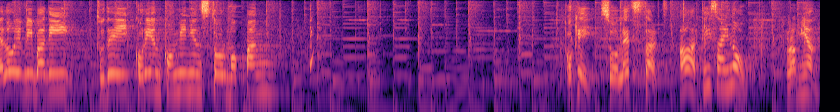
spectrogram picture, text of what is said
Hello everybody. Today Korean convenience store mukbang. Okay, so let's start. Ah, this I know. Ramyeon.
